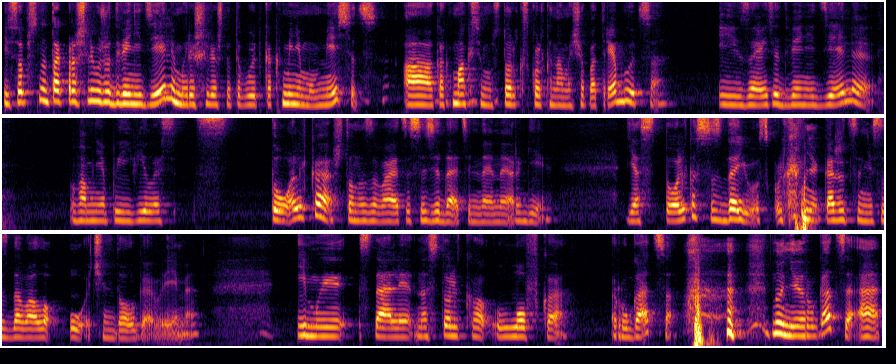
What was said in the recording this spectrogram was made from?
И, собственно, так прошли уже две недели. Мы решили, что это будет как минимум месяц, а как максимум столько, сколько нам еще потребуется. И за эти две недели во мне появилось столько, что называется, созидательной энергии. Я столько создаю, сколько, мне кажется, не создавала очень долгое время. И мы стали настолько ловко ругаться, ну не ругаться, а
